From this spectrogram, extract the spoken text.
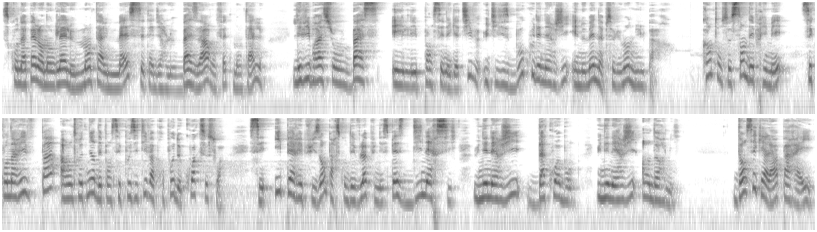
Ce qu'on appelle en anglais le mental mess, c'est-à-dire le bazar en fait mental, les vibrations basses et les pensées négatives utilisent beaucoup d'énergie et ne mènent absolument nulle part. Quand on se sent déprimé, c'est qu'on n'arrive pas à entretenir des pensées positives à propos de quoi que ce soit. C'est hyper épuisant parce qu'on développe une espèce d'inertie, une énergie d'aquabon, une énergie endormie. Dans ces cas-là, pareil,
